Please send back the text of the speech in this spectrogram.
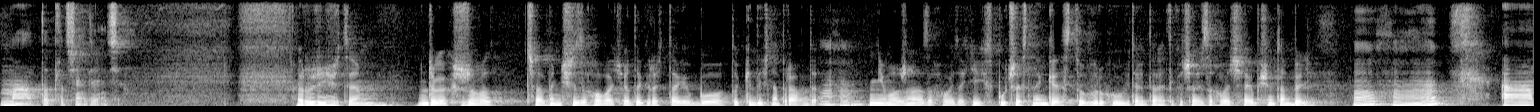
ma to przedsięwzięcie? Różni się tym, droga krzyżowa trzeba będzie się zachować i odegrać tak, jak było to kiedyś naprawdę. Mhm. Nie można zachować takich współczesnych gestów, ruchów i tak dalej, tylko trzeba się zachować tak, jakbyśmy tam byli. Mhm. A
